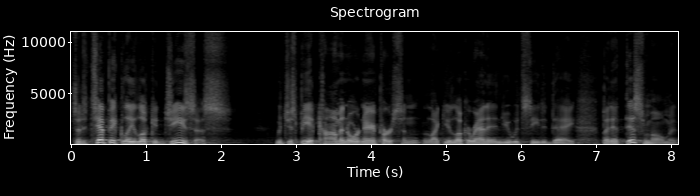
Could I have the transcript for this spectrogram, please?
So to typically look at Jesus would just be a common, ordinary person like you look around and you would see today. But at this moment,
